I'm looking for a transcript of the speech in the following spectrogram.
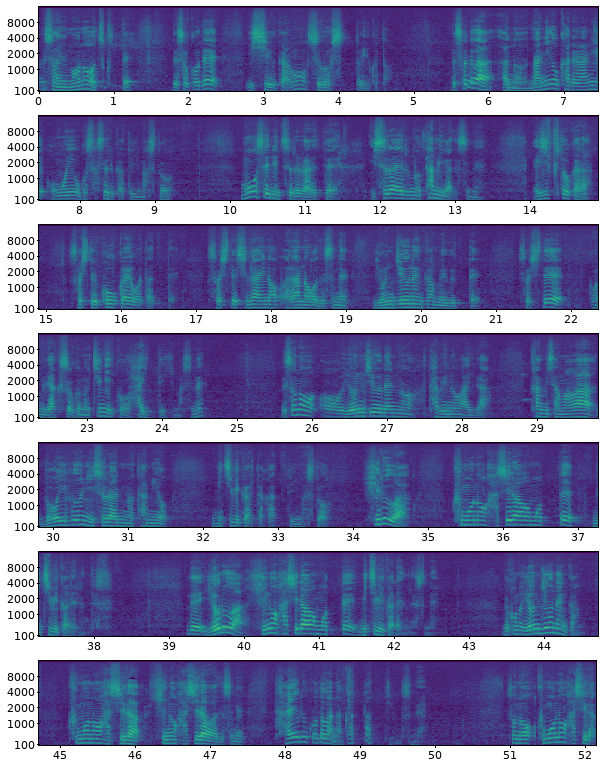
そういうものを作ってでそこで1週間を過ごすということ。でそれはあの何を彼らに思い起こさせるかと言いますとモーセに連れられてイスラエルの民がですねエジプトからそして航海を渡ってそして市内の荒野をですね40年間巡ってそしてこの約束の地にこう入っていきますね。でその40年の旅の間神様はどういうふうにイスラエルの民を導かれたかって言いますと昼は雲の柱を持って導かれるんですで夜は火の柱を持って導かれるんですねでこの40年間雲の柱火の柱はですね耐えることがなかったっていうんですね。その雲の柱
